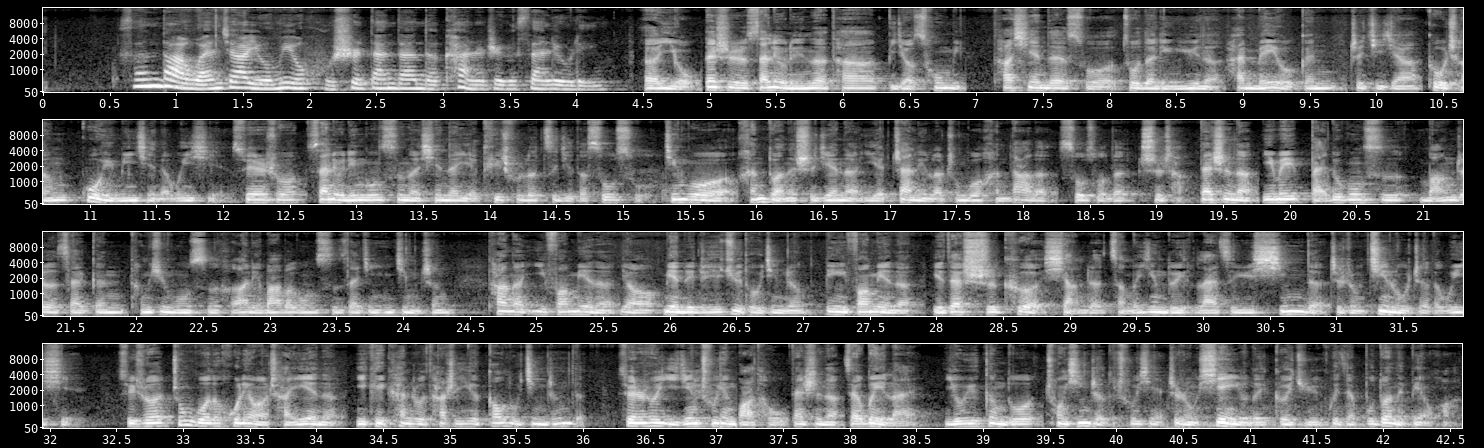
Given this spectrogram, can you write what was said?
三大玩家有没有虎视眈眈地看着这个三六零？呃，有，但是三六零呢，它比较聪明。它现在所做的领域呢，还没有跟这几家构成过于明显的威胁。虽然说三六零公司呢，现在也推出了自己的搜索，经过很短的时间呢，也占领了中国很大的搜索的市场。但是呢，因为百度公司忙着在跟腾讯公司和阿里巴巴公司在进行竞争，它呢一方面呢要面对这些巨头竞争，另一方面呢也在时刻想着怎么应对来自于新的这种进入者的威胁。所以说，中国的互联网产业呢，你可以看出它是一个高度竞争的。虽然说已经出现寡头，但是呢，在未来，由于更多创新者的出现，这种现有的格局会在不断的变化。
